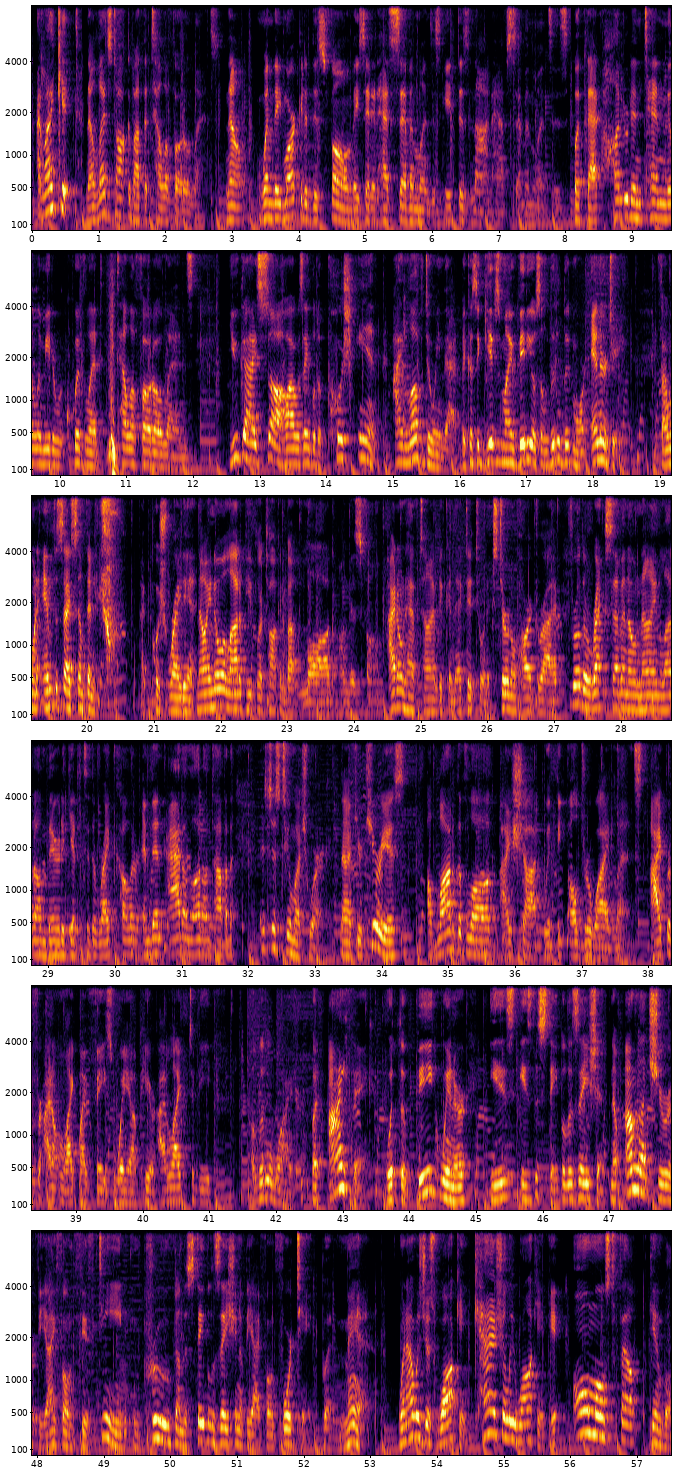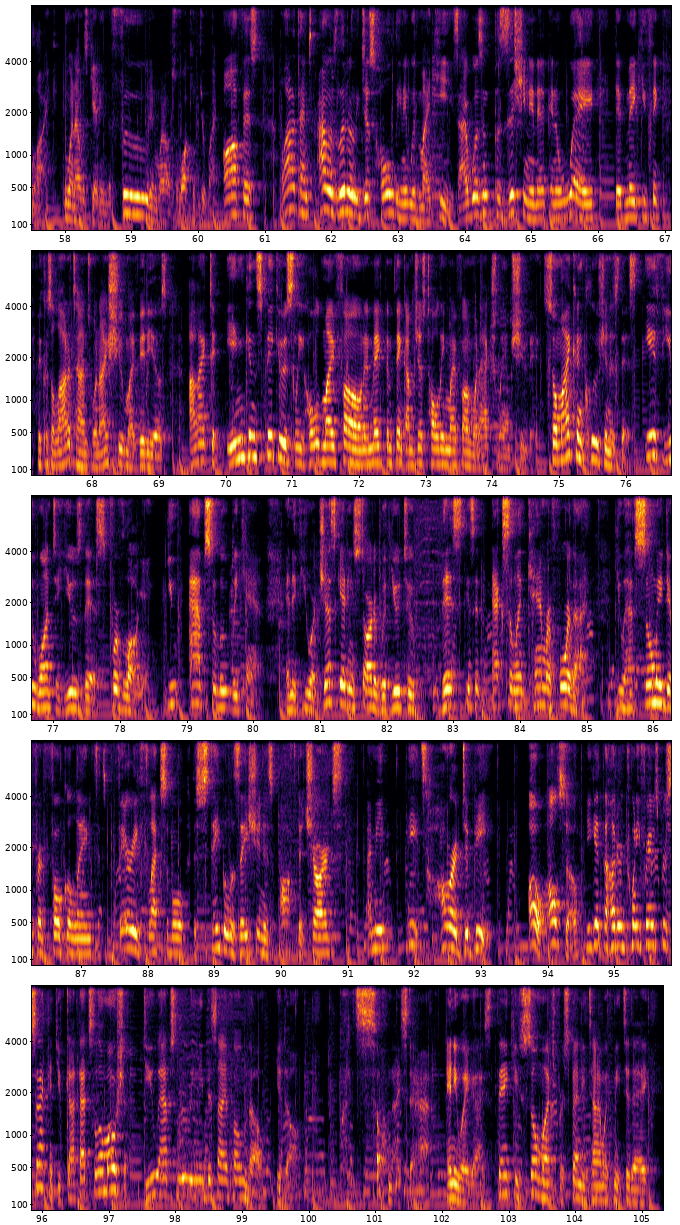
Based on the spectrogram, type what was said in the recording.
I like it. Now let's talk about the telephoto lens. Now, when they marketed this phone, they said it has seven lenses. It does not have seven lenses, but that 110 millimeter equivalent telephoto lens you guys saw how I was able to push in. I love doing that because it gives my videos a little bit more energy. If I want to emphasize something, I push right in. Now I know a lot of people are talking about log on this phone. I don't have time to connect it to an external hard drive, throw the Rec 709 LUT on there to get it to the right color, and then add a LUT on top of that. It's just too much work. Now if you're curious, a lot of the vlog I shot with the ultra wide lens. I prefer, I don't like my face way up here. I like to be a little wider. But I think what the big winner is, is the stabilization. Now, I'm not sure if the iPhone 15 improved on the stabilization of the iPhone 14, but man, when I was just walking, casually walking, it almost felt gimbal-like. When I was getting the food and when I was walking through my office, a lot of times I was literally just holding it with my keys. I wasn't positioning it in a way that make you think, because a lot of times when I shoot my videos, I like to inconspicuously hold my phone and make them think I'm just holding my phone when actually I'm shooting. So my conclusion is this, if you want to use this for vlogging, you absolutely can. And if you are just getting started with YouTube, this is an excellent camera for that. You have so many different focal lengths, it's very flexible, the stabilization is off the charts. I mean, it's hard to beat. Oh, also, you get the 120 frames per second. You've got that slow motion. Do you absolutely need this iPhone? No, you don't. But it's so nice to have. Anyway, guys, thank you so much for spending time with me today,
